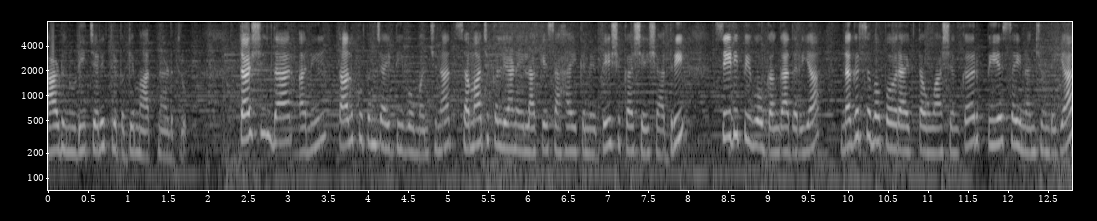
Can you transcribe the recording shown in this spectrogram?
ನಾಡು ನುಡಿ ಚರಿತ್ರೆ ಬಗ್ಗೆ ಮಾತನಾಡಿದರು. ತಹಶೀಲ್ದಾರ್ ಅನಿಲ್, ತಾಲೂಕು ಪಂಚಾಯಿತಿ ಒ ಮಂಜುನಾಥ್, ಸಮಾಜ ಕಲ್ಯಾಣ ಇಲಾಖೆ ಸಹಾಯಕ ನಿರ್ದೇಶಕ ಶೇಷಾದ್ರಿ, ಸಿಡಿಪಿಒ ಗಂಗಾಧರಯ್ಯ, ನಗರಸಭಾ ಪೌರಾಯುಕ್ತ ಉಮಾಶಂಕರ್, ಪಿಎಸ್ಐ ನಂಜುಂಡಯ್ಯ,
